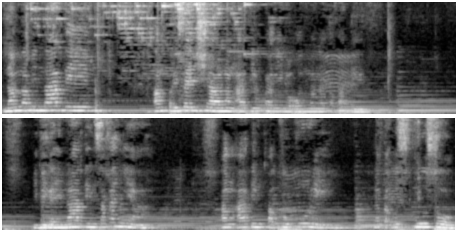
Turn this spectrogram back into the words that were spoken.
Namnamin natin ang presensya ng ating Panginoon. Ibigay natin sa Kanya ang ating pagpupuri na taus-puso.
